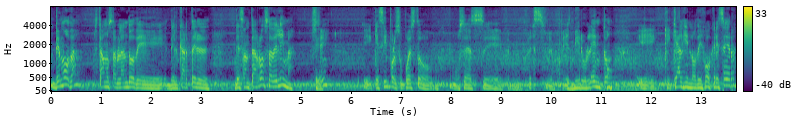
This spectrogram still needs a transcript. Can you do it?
de moda, estamos hablando de, del cártel de Santa Rosa de Lima. ¿sí? Que sí, por supuesto, o sea, es, eh, virulento, eh, que, que, alguien lo dejó crecer,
